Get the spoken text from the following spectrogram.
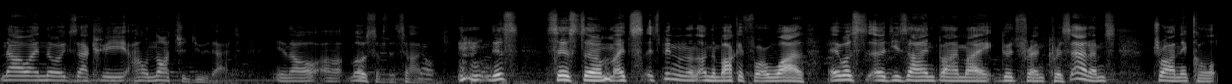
Now I know exactly how not to do that you know, uh, most of the time. this system, it's, it's been on, on, the market for a while. It was uh, designed by my good friend Chris Adams, Tronical,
